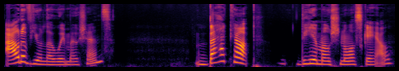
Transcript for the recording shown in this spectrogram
out of your low emotions, back up the emotional scale,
